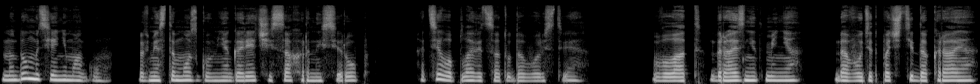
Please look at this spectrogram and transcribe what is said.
Но думать я не могу. Вместо мозга у меня горячий сахарный сироп, а тело плавится от удовольствия. Влад дразнит меня, доводит почти до края,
